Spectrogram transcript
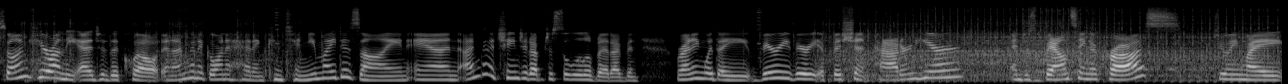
So I'm here on the edge of the quilt and I'm going to go on ahead and continue my design and I'm going to change it up just a little bit. I've been running with a very, very efficient pattern here and just bouncing across, doing my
